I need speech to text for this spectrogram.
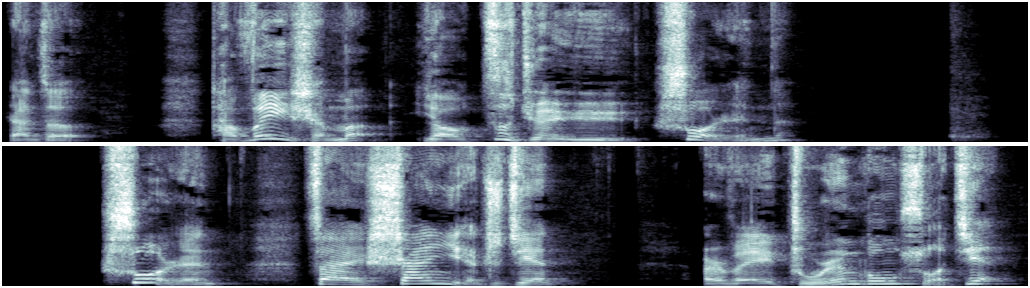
然则，她为什么要自绝于硕人呢？硕人在山野之间，而为主人公所见。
